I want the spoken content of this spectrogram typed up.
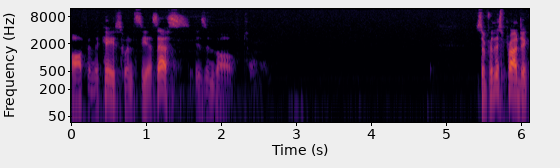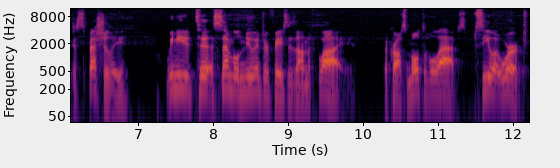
often the case when CSS is involved. So for this project especially, we needed to assemble new interfaces on the fly across multiple apps, see what worked,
